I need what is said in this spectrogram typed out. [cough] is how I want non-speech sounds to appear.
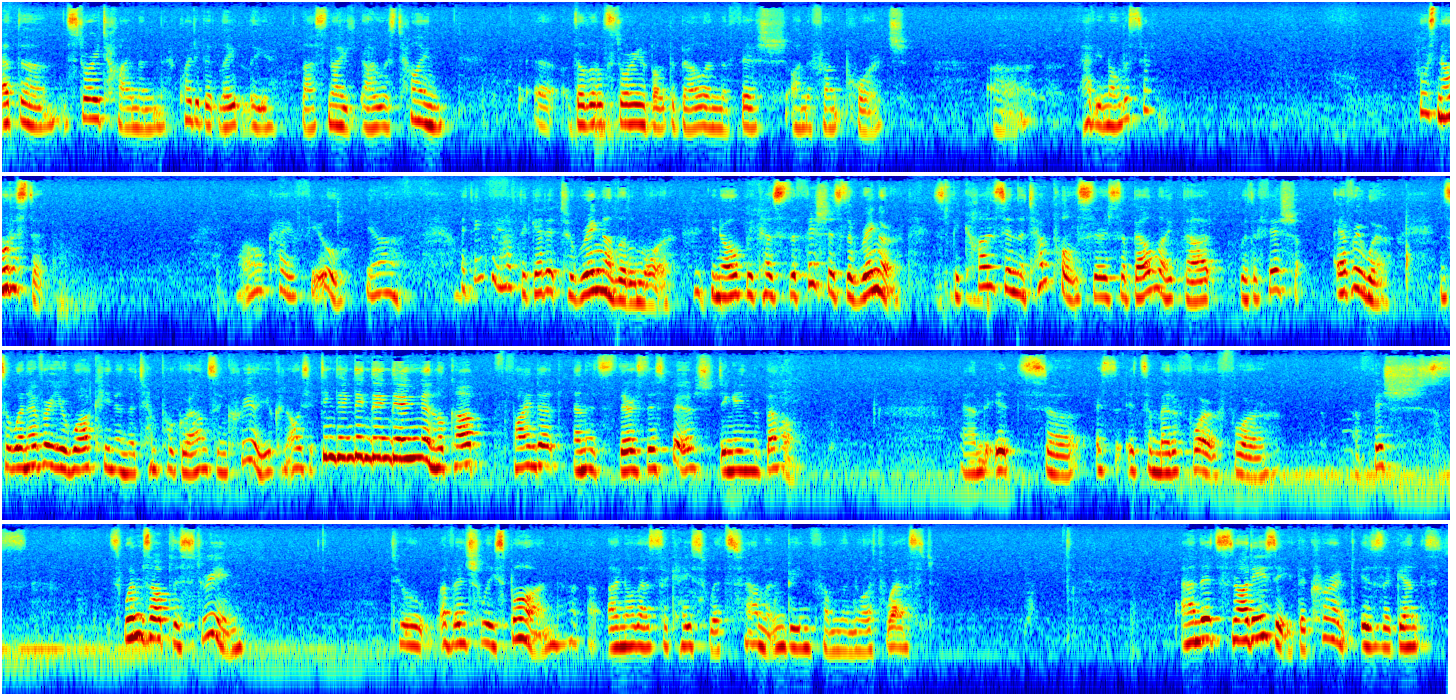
at the story time and quite a bit lately last night, I was telling uh, the little story about the bell and the fish on the front porch. Uh, have you noticed it? Who's noticed it? Okay, a few, yeah. I think we have to get it to ring a little more, you know, because the fish is the ringer. It's because in the temples there's a bell like that with a fish everywhere. And so whenever you're walking in the temple grounds in Korea, you can always say ding, ding, ding, ding, ding, and look up, find it, and it's there's this fish dinging the bell. And it's, uh, it's, it's a metaphor for a fish swims up the stream to eventually spawn. I know that's the case with salmon being from the northwest. And it's not easy. The current is against,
